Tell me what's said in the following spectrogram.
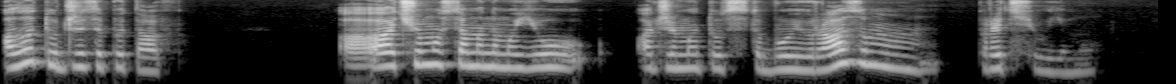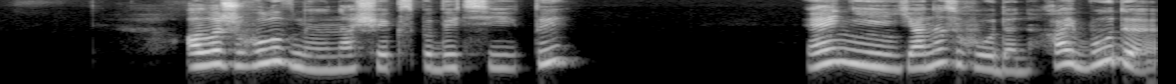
Але тут же запитав А чому саме на мою, адже ми тут з тобою разом працюємо? Але ж головний у нашій експедиції ти? Е, ні, я не згоден. Хай буде.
